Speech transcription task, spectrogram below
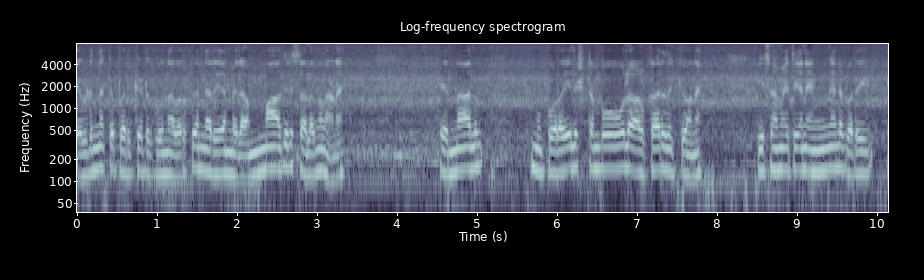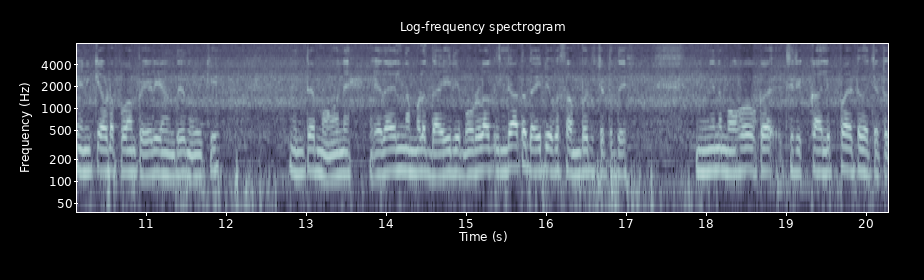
എവിടെ നിന്നൊക്കെ പെറുക്കിയെടുക്കുമെന്ന് അവർക്ക് തന്നെ അറിയാൻ മേല. അമ്മാതിരി സ്ഥലങ്ങളാണ്. എന്നാലും പുറകിൽ ഇഷ്ടം പോലെ ആൾക്കാർ നിൽക്കുവാണ്. ഈ സമയത്ത് ഞാൻ എങ്ങനെ പറയും? എനിക്ക് അവിടെ പോകാൻ പേടിയാണ് ഇത് നോക്കി. എന്റെ മോനെ ഏതായാലും നമ്മൾ ധൈര്യം ഉള്ള ഇല്ലാത്ത ധൈര്യമൊക്കെ സംഭവിച്ചിട്ടത് ഇങ്ങനെ മുഖമൊക്കെ ഇച്ചിരി കലിപ്പായിട്ട് വെച്ചിട്ട്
